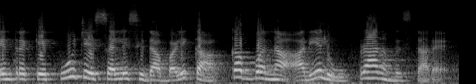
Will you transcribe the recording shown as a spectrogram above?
ಯಂತ್ರಕ್ಕೆ ಪೂಜೆ ಸಲ್ಲಿಸಿದ ಬಳಿಕ ಕಬ್ಬನ್ನ ಅರೆಯಲು ಪ್ರಾರಂಭಿಸ್ತಾರೆ.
